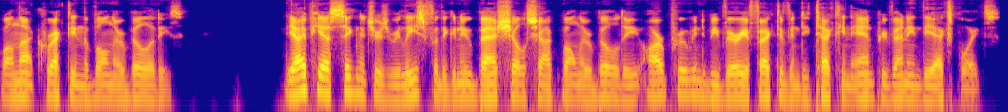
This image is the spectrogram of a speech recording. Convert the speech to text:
while not correcting the vulnerabilities. The IPS signatures released for the GNU Bash shell shock vulnerability are proving to be very effective in detecting and preventing the exploits.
